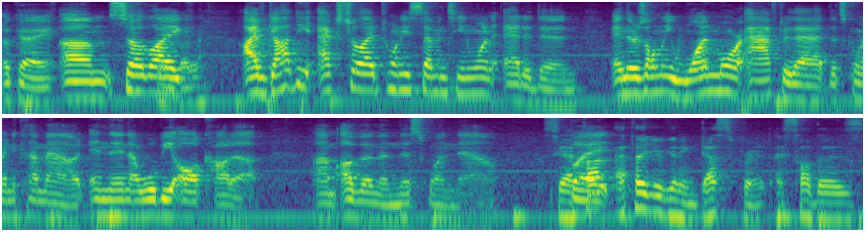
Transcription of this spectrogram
Okay. Um. So like. I've got the Extra Life 2017 one edited, and there's only one more after that that's going to come out, and then I will be all caught up. Um. Other than this one now. See, I But- thought I thought you were getting desperate. I saw those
